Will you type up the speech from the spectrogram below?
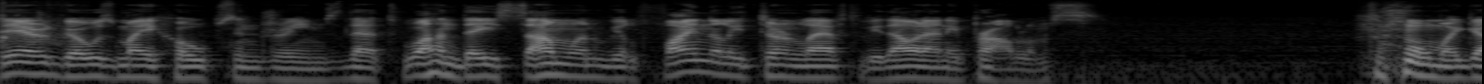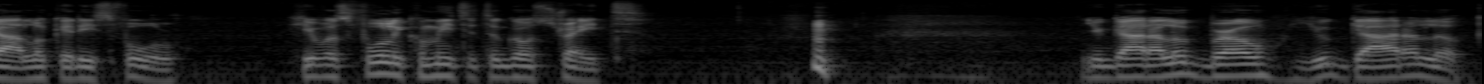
There goes my hopes and dreams that one day someone will finally turn left without any problems. oh my god, look at this fool. He was fully committed to go straight. you gotta look, bro. You gotta look.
